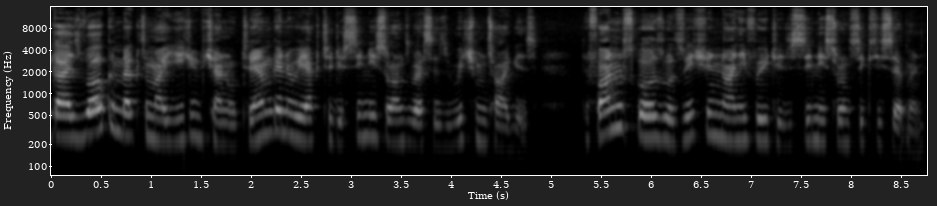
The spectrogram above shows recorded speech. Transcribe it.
guys, welcome back to my YouTube channel. Today I'm going to react to the Sydney Swans versus Richmond Tigers. The final scores was Richmond 93 to the Sydney Swans 67.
